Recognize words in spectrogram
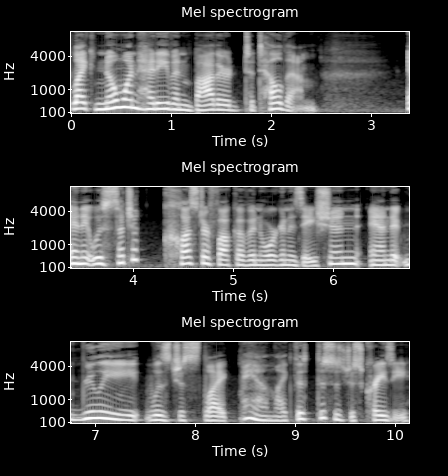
Like no one had even bothered to tell them. And it was such a clusterfuck of an organization and it really was just like man like this this is just crazy.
